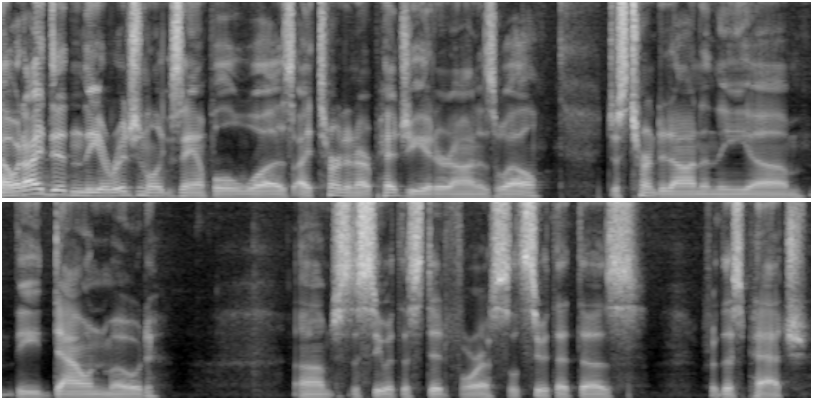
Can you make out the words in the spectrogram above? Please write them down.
Now, what I did in the original example was I turned an arpeggiator on as well. Just turned it on in the um, the down mode, um, just to see what this did for us. Let's see what that does for this patch.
